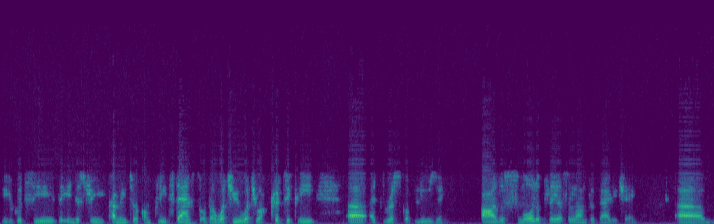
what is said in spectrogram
you could see the industry coming to a complete standstill. But what you what you are critically uh, at risk of losing are the smaller players along the value chain. Um,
